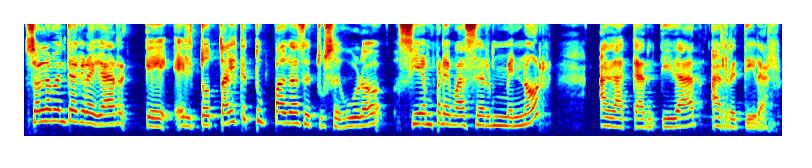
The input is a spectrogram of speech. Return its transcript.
Solamente agregar que el total que tú pagas de tu seguro siempre va a ser menor a la cantidad a retirar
